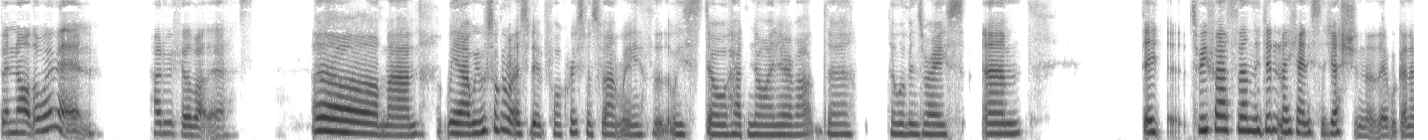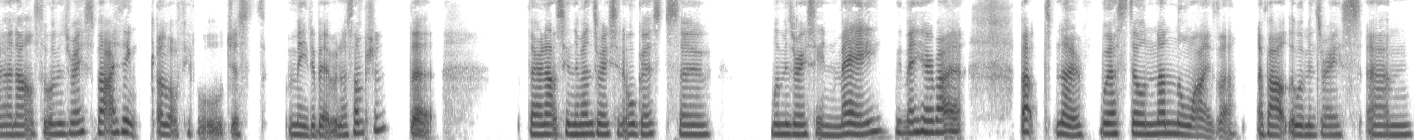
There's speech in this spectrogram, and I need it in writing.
but not the women. How do we feel about this? Oh man, yeah, we were talking about this a bit before Christmas, weren't we? That we still had no idea about the the women's race. Um, they, to be fair to them, they didn't make any suggestion that they were going to announce the women's race, but I think a lot of people just made a bit of an assumption that they're announcing the men's race in August, so women's race in May, we may hear about it. But no, we're still none the wiser about the women's race. Um,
